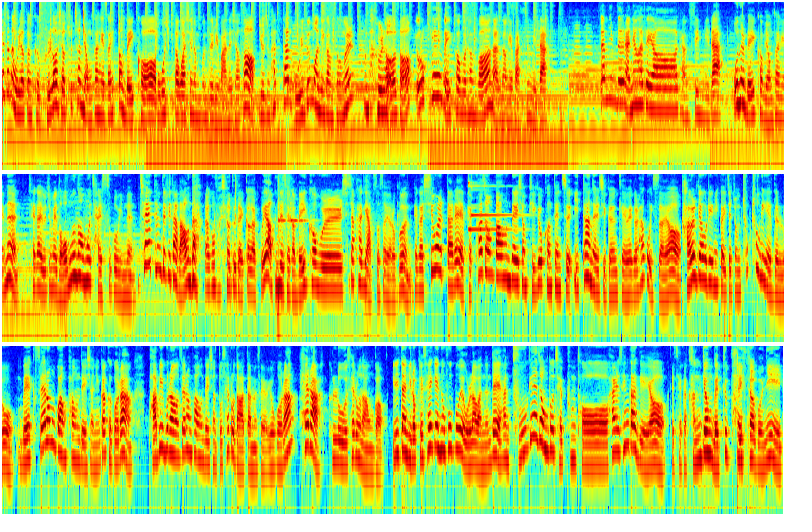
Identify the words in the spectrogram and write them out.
최근에 올렸던 그 블러셔 추천 영상에서 했던 메이크업 보고 싶다고 하시는 분들이 많으셔서 요즘 핫한 올드머니 감성을 한 방울 넣어서 이렇게 메이크업을 한번 완성해 봤습니다. 짬님들 안녕하세요. 담수입니다. 오늘 메이크업 영상에는 제가 요즘에 너무너무 잘 쓰고 있는 최애템들이 다 나온다 라고 보셔도 될 것 같고요. 근데 제가 메이크업을 시작하기에 앞서서 여러분 제가 10월 달에 백화점 파운데이션 비교 컨텐츠 2탄을 지금 계획을 하고 있어요. 가을 겨울이니까 이제 좀 촉촉이 애들로 맥 세럼광 파운데이션인가 그거랑 바비 브라운 세럼 파운데이션 또 새로 나왔다면서요. 요거랑 헤라 글로우 새로 나온 거. 일단 이렇게 세 개는 후보에 올라왔는데 한 두 개 정도 제품 더 할 생각이에요. 제가 강경 매트파이다 보니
